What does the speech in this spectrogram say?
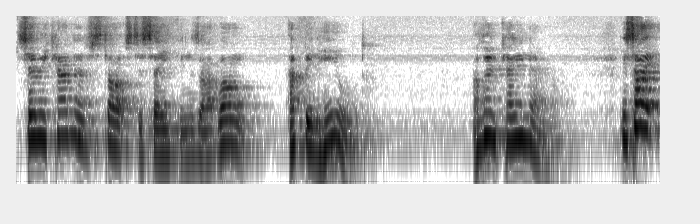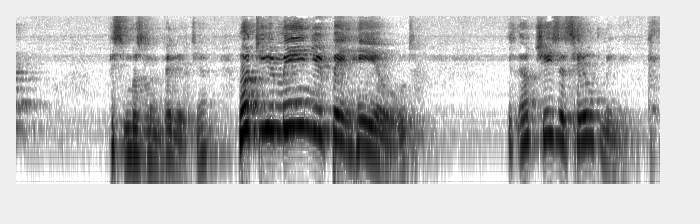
So he kind of starts to say things like, Well, I've been healed. I'm okay now. It's like this Muslim village, yeah? What do you mean you've been healed? Oh, Jesus healed me. That's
